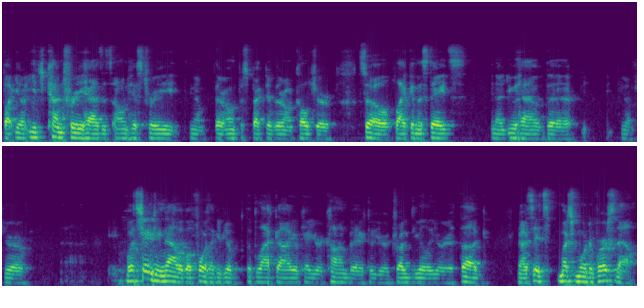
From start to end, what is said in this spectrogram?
but you know, each country has its own history, you know, their own perspective, their own culture. So, like in the states, you know, you have the, you know, if you're what's changing now, but before, like if you're the black guy, okay, you're a convict, or you're a drug dealer, you're a thug. You know, it's it's much more diverse now.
